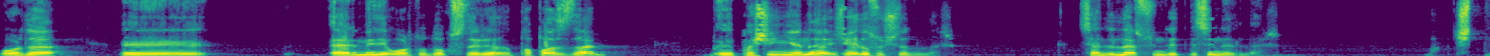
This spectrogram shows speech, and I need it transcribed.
orada e, Ermeni Ortodoksları, papazlar e, Paşinyan'ı şeyle suçladılar. Sen dediler sünnetlisin dediler. Bak işte,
